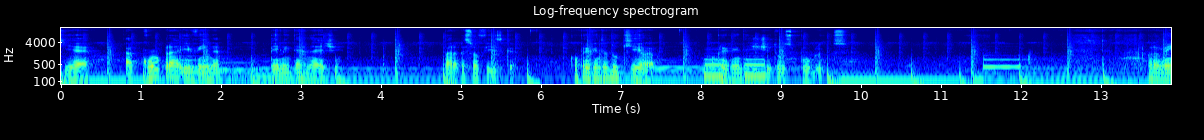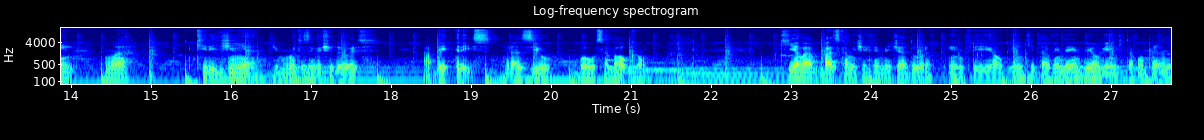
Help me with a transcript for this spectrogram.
Que é a compra e venda pela internet para a pessoa física. Compra e venda do que, Léo? Compra e venda de títulos públicos. Agora vem uma queridinha de muitos investidores, a B3, Brasil Bolsa Balcão, que ela é basicamente intermediadora entre alguém que está vendendo e alguém que está comprando.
